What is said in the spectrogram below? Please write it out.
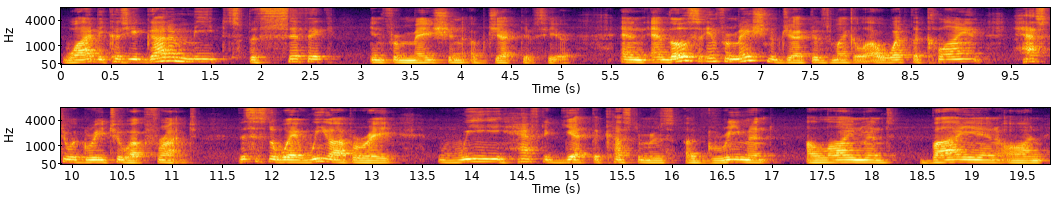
Why? Because you got to meet specific information objectives here. And, and those information objectives, Michael, are what the client has to agree to up front. This is the way we operate. We have to get the customer's agreement, alignment, buy in on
